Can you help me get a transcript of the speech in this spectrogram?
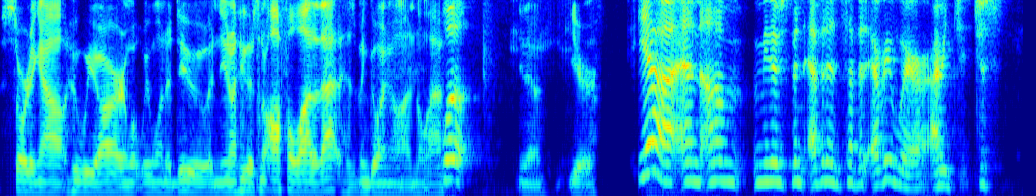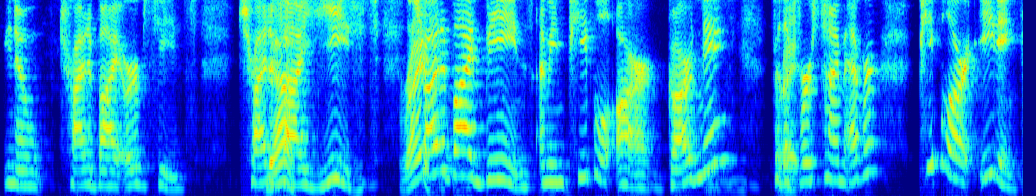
sorting out who we are and what we want to do. And you know i think there's an awful lot of that has been going on in the last well, you know year. Yeah and um i mean there's been evidence of it everywhere. I mean just you know, try to buy herb seeds, try to yes. buy yeast, right. try to buy beans. I mean, people are gardening mm-hmm. for the right. first time ever. People are eating.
